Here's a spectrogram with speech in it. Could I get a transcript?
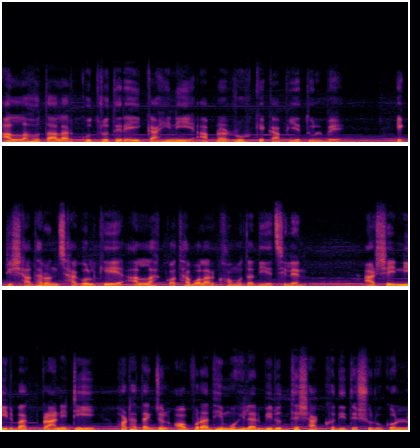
আল্লাহ তালার কুদরতের এই কাহিনী আপনার রুহকে কাঁপিয়ে তুলবে। একটি সাধারণ ছাগলকে আল্লাহ কথা বলার ক্ষমতা দিয়েছিলেন, আর সেই নির্বাক প্রাণীটি হঠাৎ একজন অপরাধী মহিলার বিরুদ্ধে সাক্ষ্য দিতে শুরু করল।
